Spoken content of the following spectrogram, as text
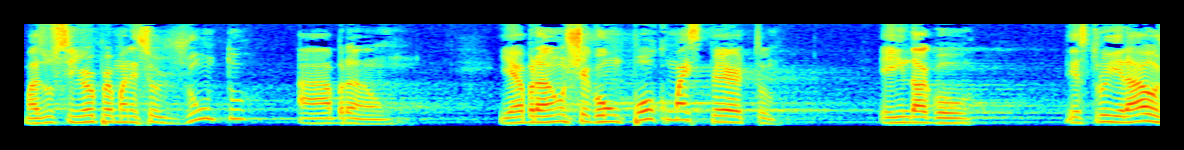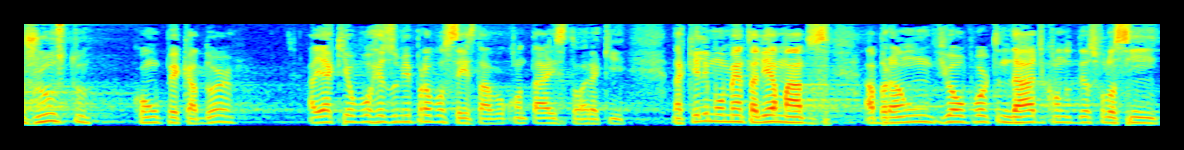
mas o Senhor permaneceu junto a Abraão. E Abraão chegou um pouco mais perto e indagou: Destruirá o justo com o pecador? Aí aqui eu vou resumir para vocês, tá? Vou contar a história aqui. Naquele momento ali, amados, Abraão viu a oportunidade quando Deus falou assim:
